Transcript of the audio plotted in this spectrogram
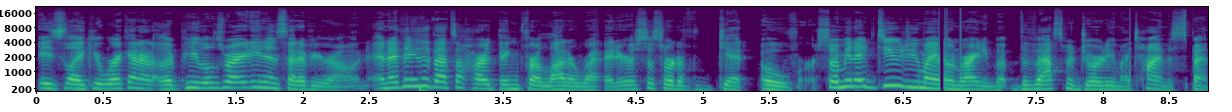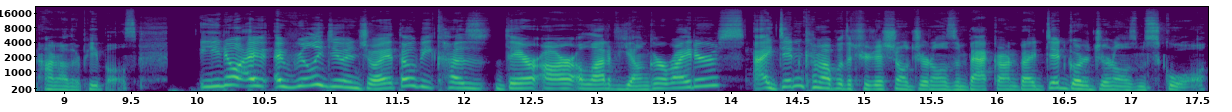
is like you're working on other people's writing instead of your own. And I think that that's a hard thing for a lot of writers to sort of get over. So, I mean, I do do my own writing, but the vast majority of my time is spent on other people's. You know, I, I really do enjoy it though, because there are a lot of younger writers. I didn't come up with a traditional journalism background, but I did go to journalism school.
